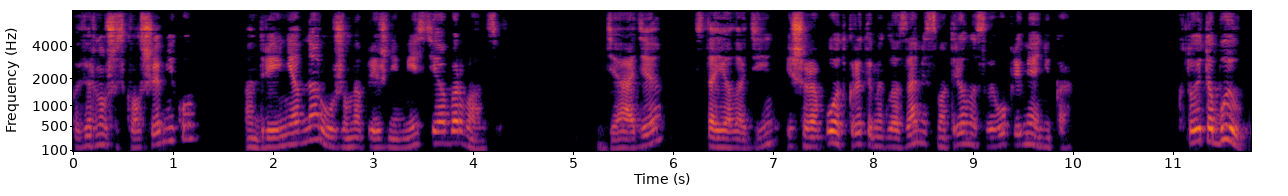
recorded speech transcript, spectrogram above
Повернувшись к волшебнику, Андрей не обнаружил на прежнем месте оборванцев. Дядя стоял один и широко открытыми глазами смотрел на своего племянника. Кто это был?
